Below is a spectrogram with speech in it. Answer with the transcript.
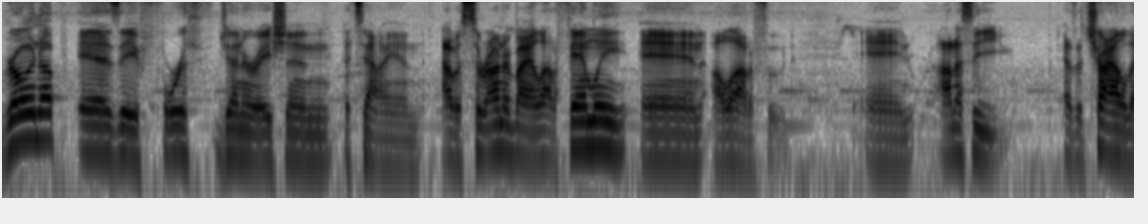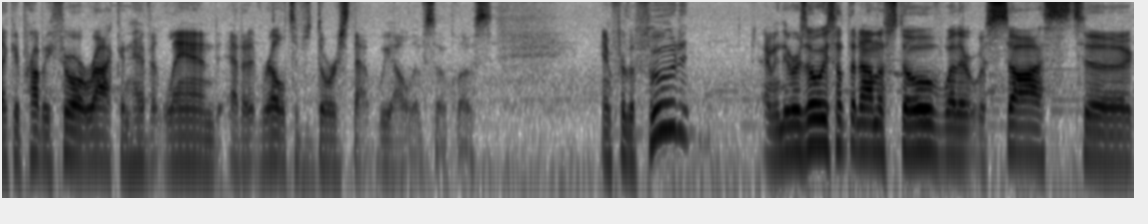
Growing up as a fourth generation Italian, I was surrounded by a lot of family and a lot of food. And honestly, as a child, I could probably throw a rock and have it land at a relative's doorstep. We all live so close. And for the food, I mean, there was always something on the stove, whether it was sauce to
